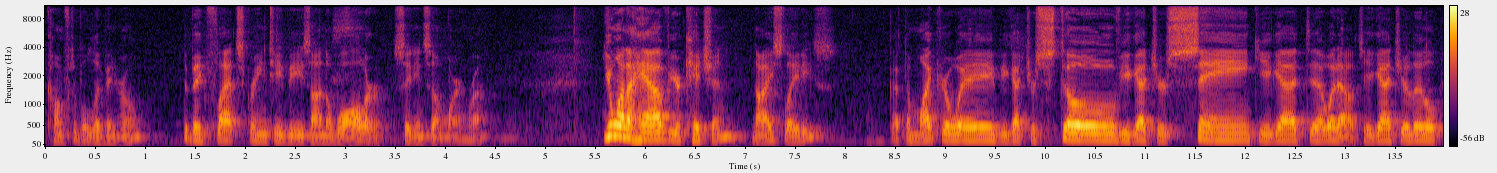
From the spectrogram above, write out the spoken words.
comfortable living room. The big flat screen TVs on the wall or sitting somewhere, right? You want to have your kitchen, nice ladies. Got the microwave, you got your stove, you got your sink, you got, uh, what else? You got your little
